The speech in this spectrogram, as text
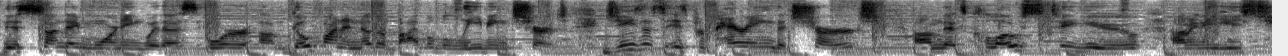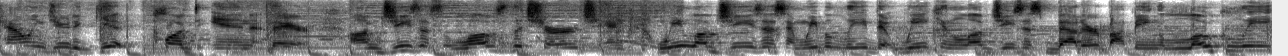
this Sunday morning with us or um, go find another Bible believing church. Jesus is preparing the church um, that's close to you. I mean, he's challenged you to get plugged in there. Um, Jesus loves the church, and we love Jesus, and we believe that we can love Jesus better by being locally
